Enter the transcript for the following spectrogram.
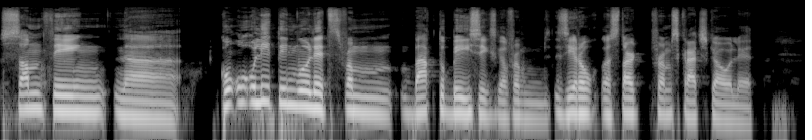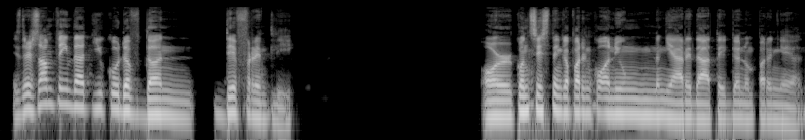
something na kung uulitin mo ulit from back to basics ka from zero uh, start from scratch ka ulit. Is there something that you could have done differently? Or consistent ka pa rin kung ano yung nangyari dati, ganun pa rin ngayon?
